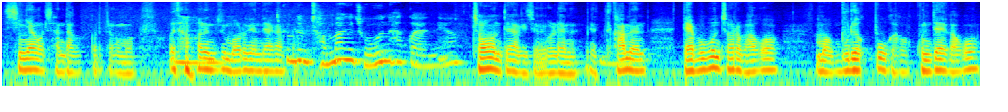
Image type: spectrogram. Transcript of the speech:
식량을 산다고 그러더라고 뭐 어디다 음. 하는지 모르겠는데 약간 그럼 전망이 좋은 학과였네요. 좋은 대학이죠 원래는 음. 가면 대부분 졸업하고 뭐 무력부 가고 군대 가고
